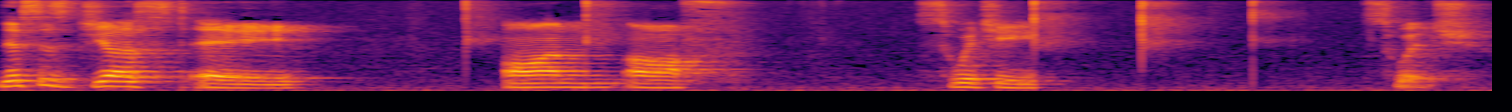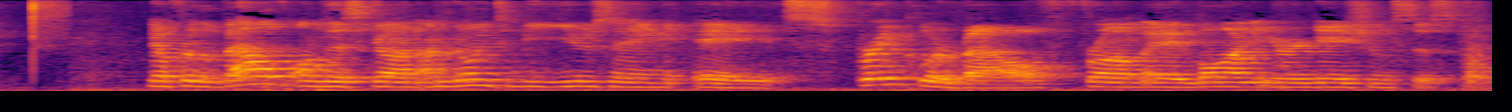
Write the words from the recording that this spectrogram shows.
This is just a on-off switchy switch. Now for the valve on this gun, I'm going to be using a sprinkler valve from a lawn irrigation system.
